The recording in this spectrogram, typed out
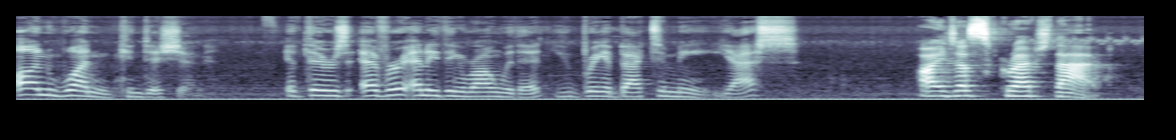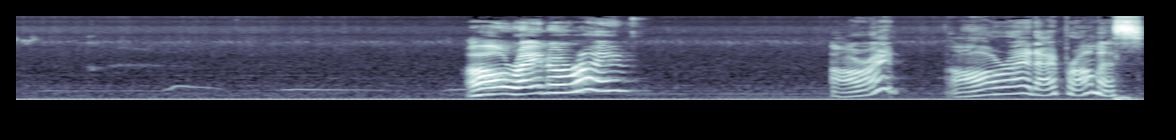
On one condition. If there's ever anything wrong with it, you bring it back to me, yes? I just scratched that. All right, all right. All right. All right, I promise.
